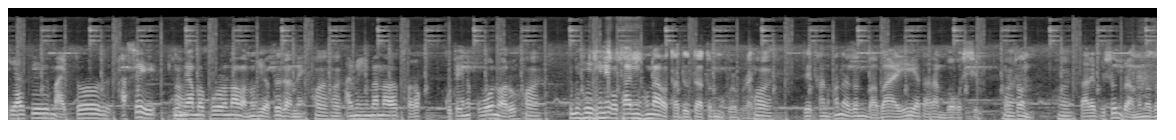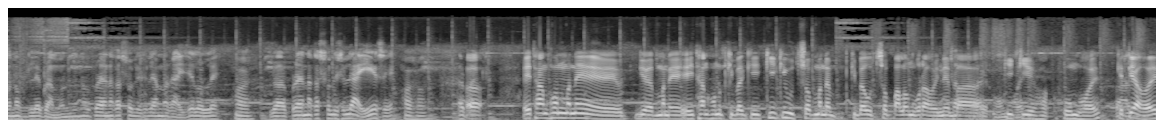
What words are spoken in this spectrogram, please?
ইয়াৰ কি মাহিত্য আছেই যোনে আমাৰ পুৰণা মানুহ সিহঁতে জানে। হয় হয়। আমি সিমান আৰু ধৰক গোটেইখিনি ক'ব নোৱাৰোঁ। হয়। কিন্তু সেইখিনি কথা আমি শুনা কথা দেউতাহঁতৰ মুখৰ পৰাই। হয়। যে থানখন এজন বাবা আহি ইয়াত আৰম্ভ কৰিছিল। প্ৰথম। তাৰে পিছত ব্ৰাহ্মণ এজনক দিলে। ব্ৰাহ্মণজনৰ পৰা এনেকৈ চলি চলি আমাৰ ৰাইজে ল'লে। লোৱাৰ পৰা এনেকৈ চলি চলি আহি আছে। হয় হয়। এই থানখন মানে মানে এই থানখনত কিবা কি কি কি উৎসৱ মানে কিবা উৎসৱ পালন কৰা হয়নে বা কি কি হোম হয়? কেতিয়া হয়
